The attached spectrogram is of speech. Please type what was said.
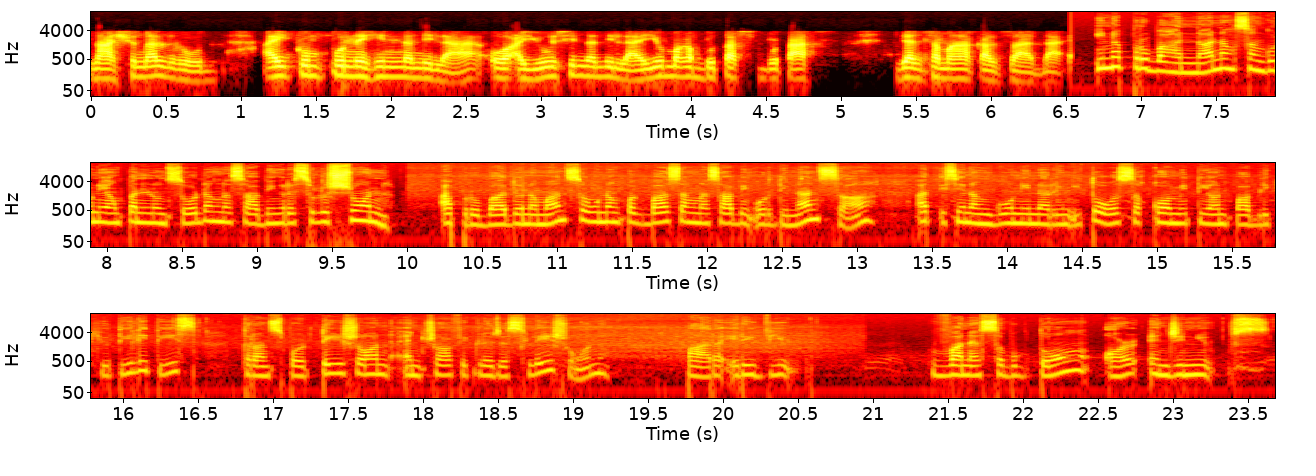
national road, ay kumpunahin na nila o ayusin na nila yung mga butas-butas dyan sa mga kalsada. Inaprubahan na ng sangguniang panlunsod ang nasabing resolusyon. Aprobado naman sa unang pagbasa ang nasabing ordinansa at isinangguni na rin ito sa Committee on Public Utilities, Transportation and Traffic Legislation para i-review. Vanessa Bugtong, RNG News.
